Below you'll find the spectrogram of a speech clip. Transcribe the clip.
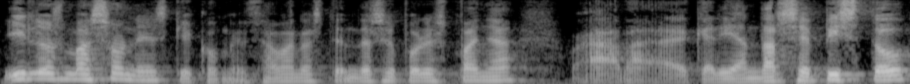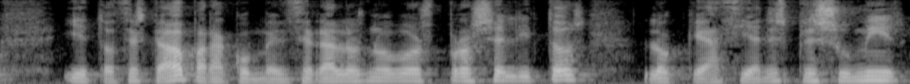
Y los masones, que comenzaban a extenderse por España, ah, querían darse pisto, y entonces, claro, para convencer a los nuevos prosélitos, lo que hacían es presumir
